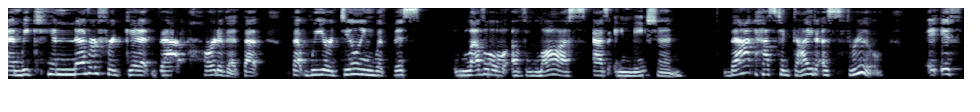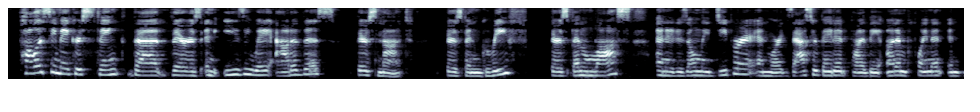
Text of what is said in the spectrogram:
And we can never forget that part of it, that, that we are dealing with this level of loss as a nation that has to guide us through. If policymakers think that there is an easy way out of this, there's not. There's been grief, there's been loss, and it is only deeper and more exacerbated by the unemployment and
